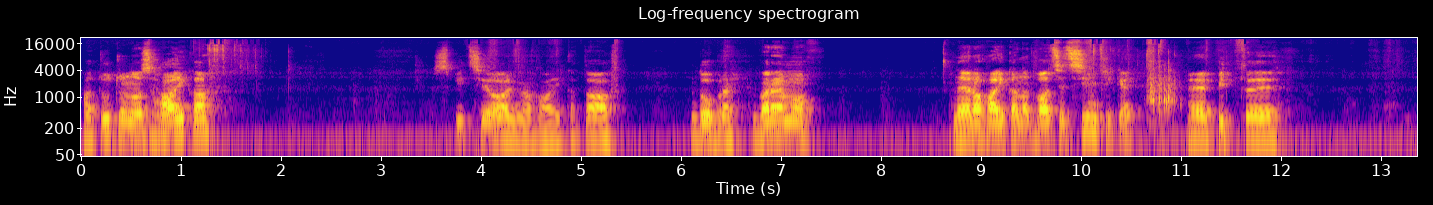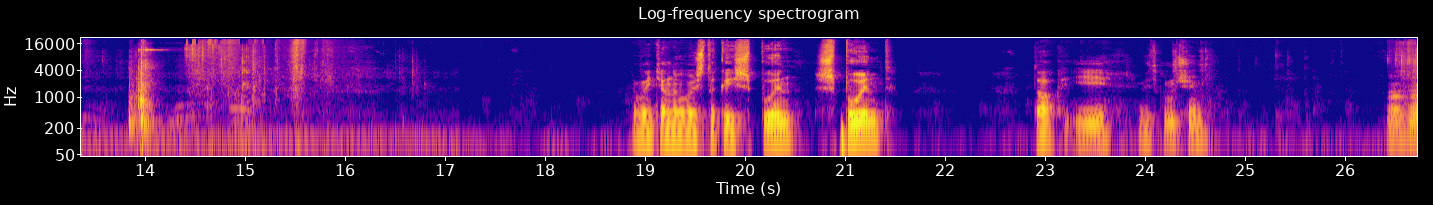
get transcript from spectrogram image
а тут у нас гайка. Спеціальна гайка. Так. Добре. Беремо наверно, гайка на 27 тільки е, під. Е, Витягнув ось такий шплин, шплинт. Так, і відкручуємо. Ага.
